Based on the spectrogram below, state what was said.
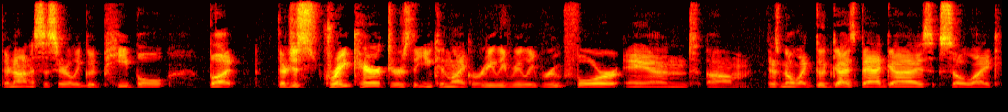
They're not necessarily good people, but they're just great characters that you can like really really root for and um, there's no like good guys bad guys so like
